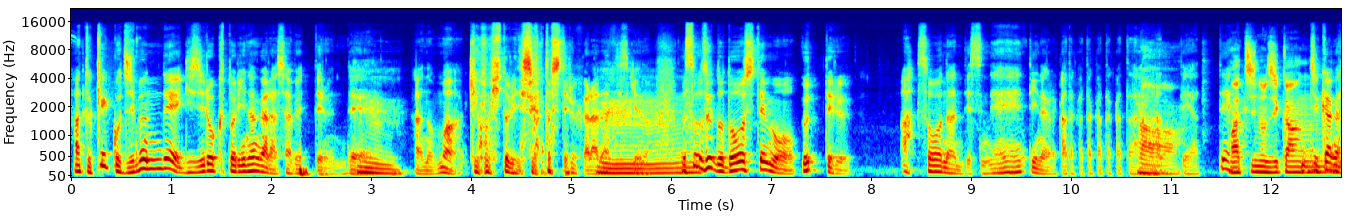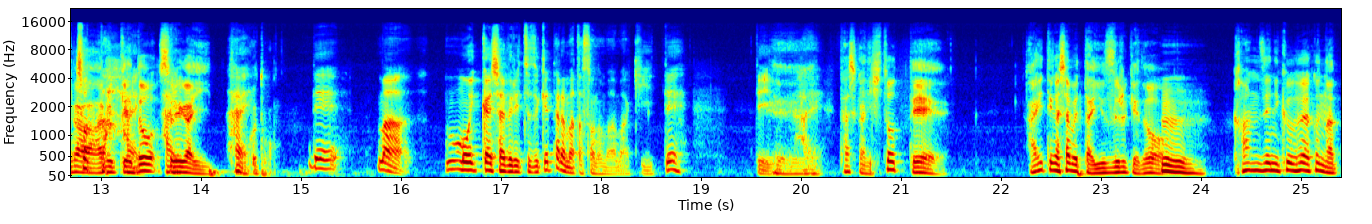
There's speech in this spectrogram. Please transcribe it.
あと結構自分で議事録取りながら喋ってるんで、うん。あのまあ基本一人で仕事してるからなんですけどうん。そうするとどうしても打ってる「あそうなんですね」って言いながらカタカタカタカタってやって待ちの時間があるけど、はいそれがいいっていうこと。でまあもう一回喋り続けたらまたそのまま聞いてっていへう。ーはい確かに人って相手が喋ったら譲るけど、うん完全に空白になっ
